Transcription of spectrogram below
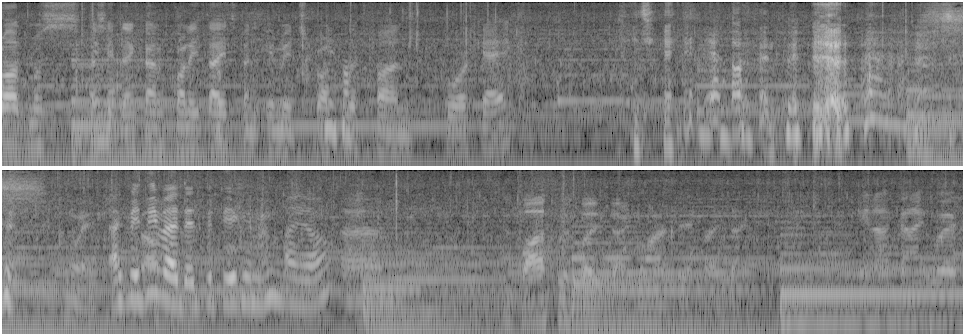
Hulle praat mos as jy dink aan kwaliteit van image praat hulle van 4K. ja. Mooi. Ek weet nie wat dit beteken nie, maar ja. Ehm Baie goeie kwaliteit. maar weer kwaliteit. En dan kan ek ook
